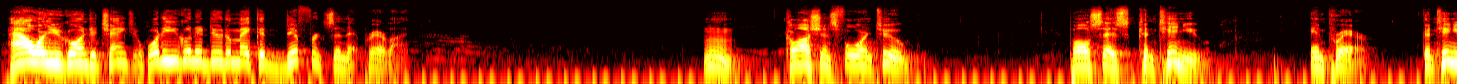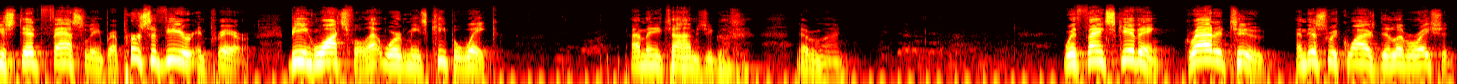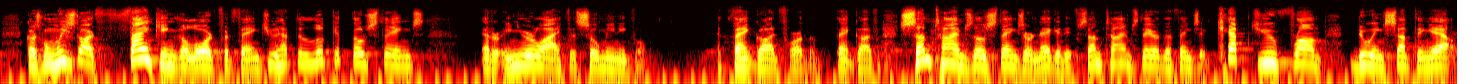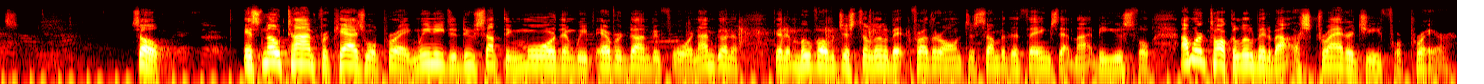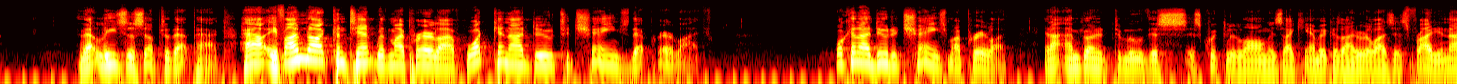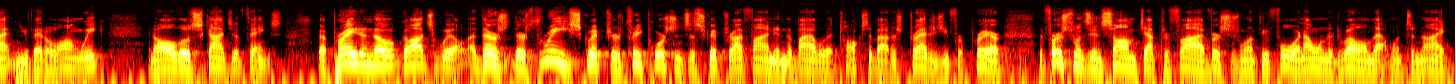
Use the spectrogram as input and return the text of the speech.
How are you going to change it? What are you going to do to make a difference in that prayer life? Hmm. Colossians 4 and 2, Paul says, continue in prayer. Continue steadfastly in prayer. Persevere in prayer. Being watchful. That word means keep awake. How many times you go, to, never mind. With thanksgiving, gratitude, and this requires deliberation. Because when we start thanking the Lord for things, you have to look at those things that are in your life that's so meaningful. Thank God for them. Thank God. For, sometimes those things are negative. Sometimes they are the things that kept you from doing something else. So, it's no time for casual praying. We need to do something more than we've ever done before. And I'm going to going to move over just a little bit further on to some of the things that might be useful. I want to talk a little bit about a strategy for prayer. And that leads us up to that pack. How if I'm not content with my prayer life, what can I do to change that prayer life? What can I do to change my prayer life? And I, am going to move this as quickly along as I can because I realize it's Friday night and you've had a long week and all those kinds of things. But pray to know God's will. Uh, there's, there's three scriptures, three portions of scripture I find in the Bible that talks about a strategy for prayer. The first one's in Psalm chapter 5, verses 1 through 4, and I want to dwell on that one tonight.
